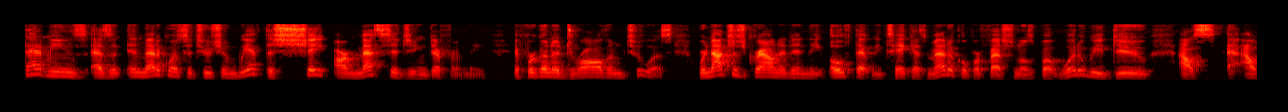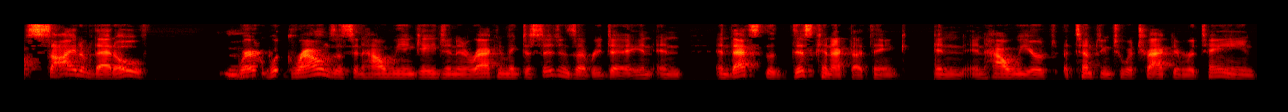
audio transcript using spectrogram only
That means as an in medical institution we have to shape our messaging differently if we're going to draw them to us. We're not just grounded in the oath that we take as medical professionals but what do we do outs- outside of that oath? Mm-hmm. where what grounds us in how we engage and interact and make decisions every day? And and and that's the disconnect i think in in how we are attempting to attract and retain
